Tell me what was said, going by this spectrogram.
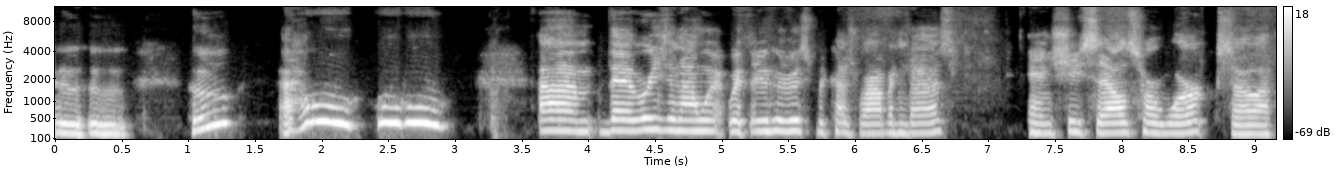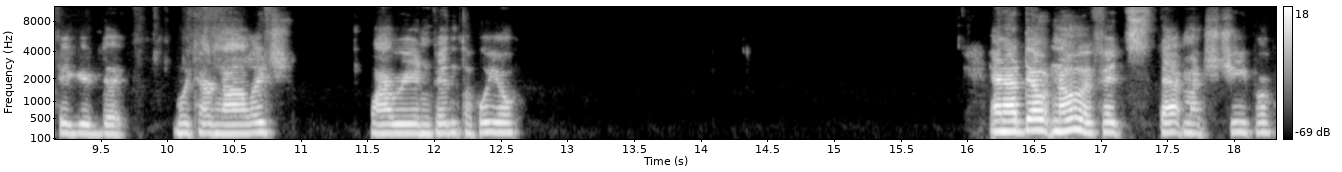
Ooh, who, who, uh, who, who. Um, the reason I went with Uhu is because Robin does, and she sells her work. So I figured that with her knowledge, why reinvent the wheel? And I don't know if it's that much cheaper.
